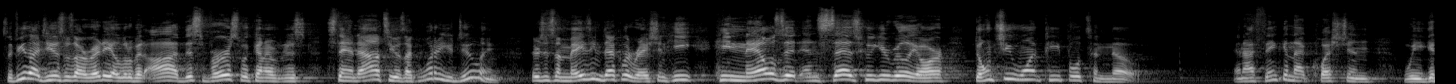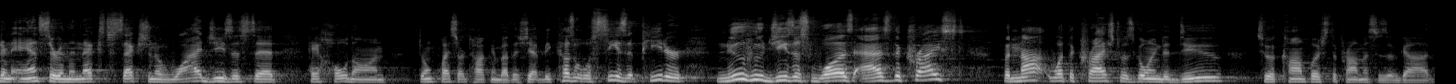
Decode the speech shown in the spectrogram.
So if you thought Jesus was already a little bit odd, this verse would kind of just stand out to you as like, what are you doing? There's this amazing declaration. He, he nails it and says who you really are. Don't you want people to know? And I think in that question, we get an answer in the next section of why Jesus said, hey, hold on, don't quite start talking about this yet, because what we'll see is that Peter knew who Jesus was as the Christ, but not what the Christ was going to do to accomplish the promises of God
